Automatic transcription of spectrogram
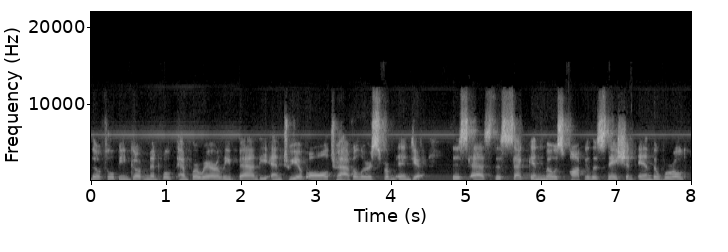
The Philippine government will temporarily ban the entry of all travelers from India. This, as the second most populous nation in the world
